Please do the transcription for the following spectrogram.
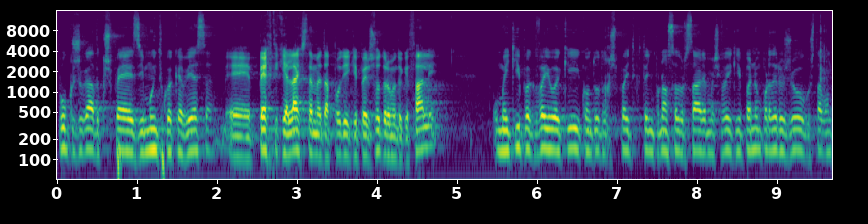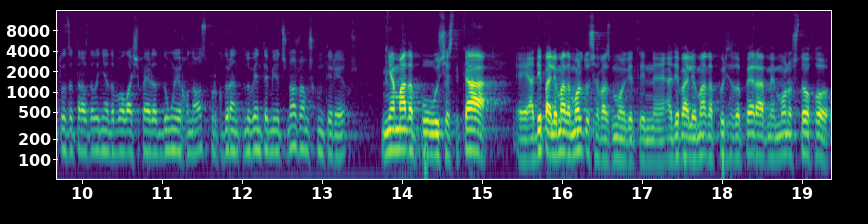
Pouco jogado com os pés e muito com a cabeça. Ε, παίχτηκε ελάχιστα με τα πόδια και περισσότερο με το κεφάλι. uma equipa que veio aqui, com todo o respeito que tenho para o nosso adversário, mas que veio aqui para não perder o jogo, estavam todos atrás da linha da bola à espera de um erro nosso, porque durante 90 minutos nós vamos cometer erros. Μια ομάδα που ουσιαστικά ε, αντίπαλη ομάδα με όλο το σεβασμό για την ε, αντίπαλη ομάδα που ήρθε εδώ πέρα με μόνο στόχο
